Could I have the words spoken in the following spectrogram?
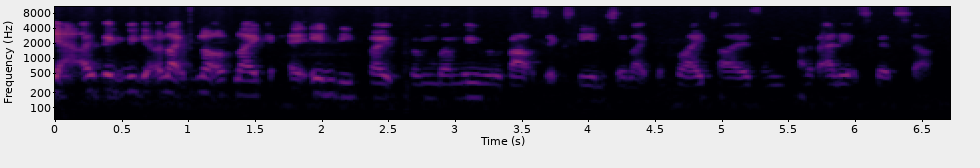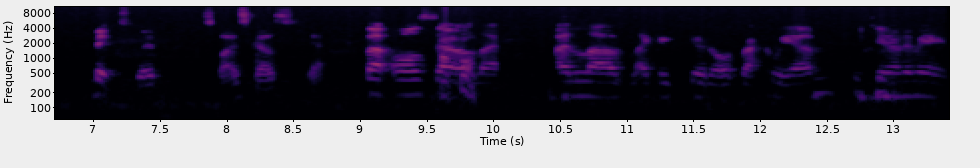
yeah, I think we get like a lot of like indie folk from when we were about 16. So like the Bright Eyes and kind of Elliott Smith stuff mixed with Spice Girls. Yeah. but also Oh, cool. like I love like a good old requiem. Do You know what I mean?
